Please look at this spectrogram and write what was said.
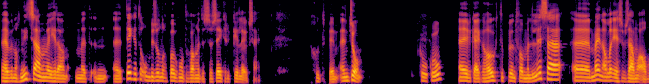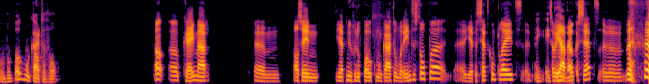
We hebben nog niet samen meegedaan met een eh, ticket om bijzondere Pokémon te vangen. Dus zou zeker een keer leuk zijn. Goed, Pim en John. Cool, cool. Even kijken, hoogtepunt van Melissa. Eh, mijn allereerste verzamelalbum van Pokémon kaarten vol. Oh, oké, maar ehm, als in, je hebt nu genoeg Pokémon kaarten om erin te stoppen. eh, je hebt een set compleet. eh, Ik, ik, zo denk, ja, welke set? Eh,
